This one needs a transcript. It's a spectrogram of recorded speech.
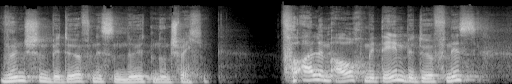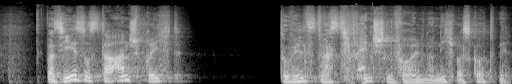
Wünschen, Bedürfnissen, Nöten und Schwächen. Vor allem auch mit dem Bedürfnis, was Jesus da anspricht, du willst, was die Menschen wollen und nicht, was Gott will.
